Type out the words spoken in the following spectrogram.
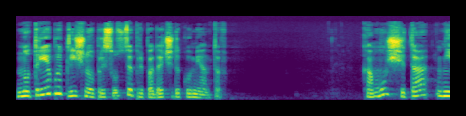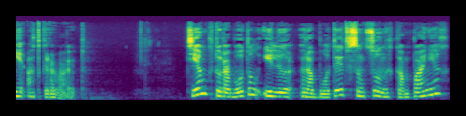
но требует личного присутствия при подаче документов. Кому счета не открывают? Тем, кто работал или работает в санкционных компаниях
